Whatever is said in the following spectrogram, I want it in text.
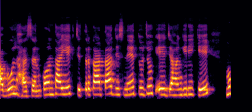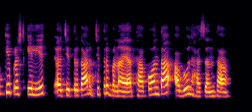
अबुल हसन। कौन था? ये एक चित्रकार था जिसने तुजुक ए जहांगीरी के मुख्य पृष्ठ के लिए चित्रकार चित्र बनाया था। कौन था? अबुल हसन था।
